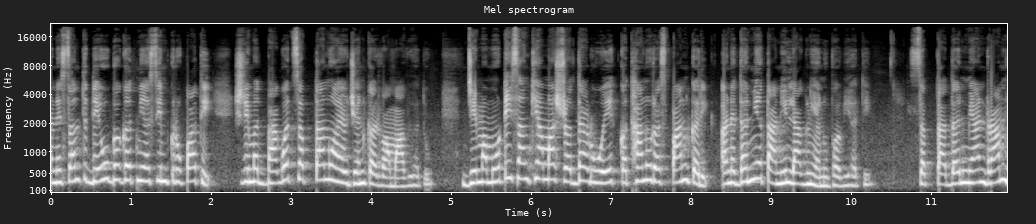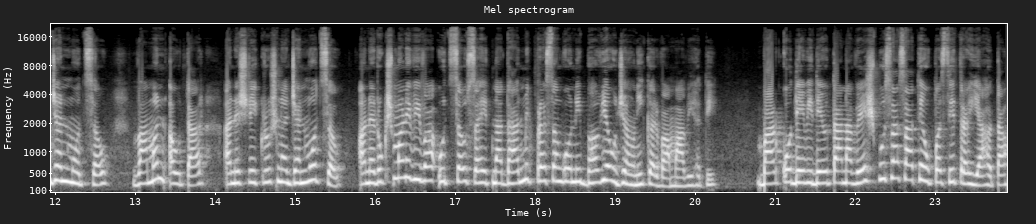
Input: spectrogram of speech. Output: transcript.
અને સંત દેવ ભગતની અસીમ કૃપાથી શ્રીમદ ભાગવત સપ્તાહનું આયોજન કરવામાં આવ્યું હતું, જેમાં મોટી સંખ્યામાં શ્રદ્ધાળુઓએ કથાનું રસપાન કરી અને ધન્યતાની લાગણી અનુભવી હતી. સપ્તાહ દરમિયાન રામ જન્મોત્સવ, વામન અવતાર અને શ્રી કૃષ્ણ જન્મોત્સવ અને રૂક્ષ્મણી વિવાહ ઉત્સવ સહિતના ધાર્મિક પ્રસંગોની ભવ્ય ઉજવણી કરવામાં આવી હતી. બાળકો દેવી દેવતાના વેશભૂષા સાથે ઉપસ્થિત રહ્યા હતા.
